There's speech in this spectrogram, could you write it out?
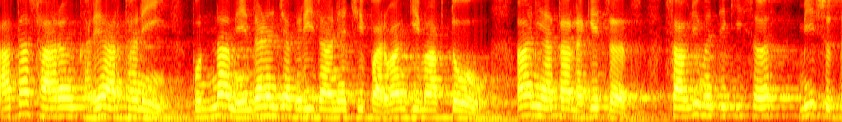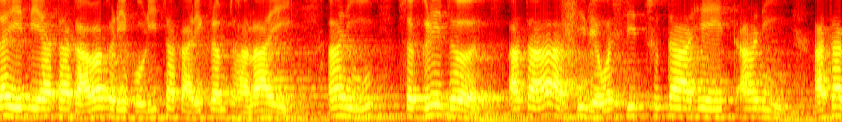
आता सारंग खऱ्या अर्थाने पुन्हा मेंदळ्यांच्या घरी जाण्याची परवानगी मागतो. आणि आता लगेचच सावली म्हणते की सर मी सुद्धा येते. आता गावाकडे होळीचा कार्यक्रम झाला आहे. आणि सगळेजण आता अगदी व्यवस्थितसुद्धा आहेत. आणि आता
